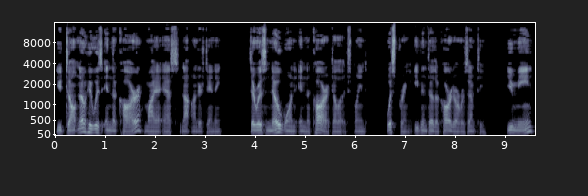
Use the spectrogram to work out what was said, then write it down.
You don't know who was in the car? Maya asked, not understanding. There was no one in the car, Della explained, whispering, even though the car door was empty. You mean?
